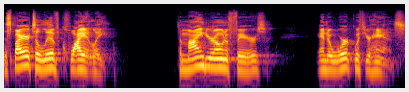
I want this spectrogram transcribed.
Aspire to live quietly, to mind your own affairs, and to work with your hands.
